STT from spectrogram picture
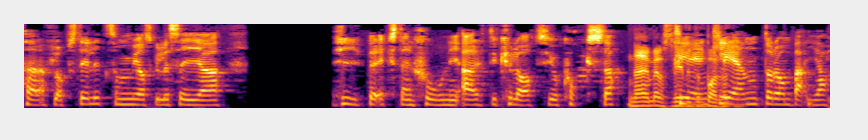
teraflops. Det är lite som om jag skulle säga hyperextension i articulatio coxa Nej, men alltså, det, till är väl en bara, klient och de bara jaha.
